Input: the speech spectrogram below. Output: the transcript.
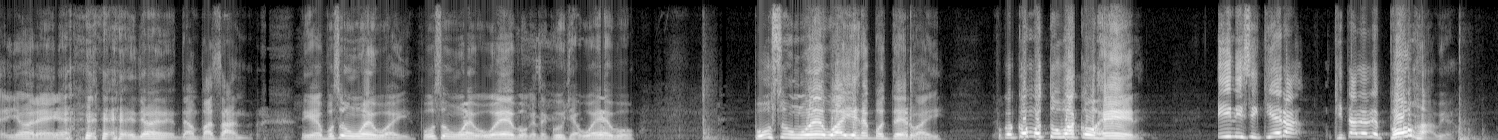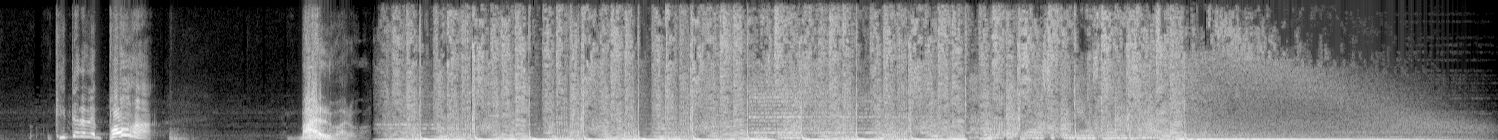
Señores, señores, están pasando. Dije, puso un huevo ahí. Puso un huevo, huevo, que se escucha, huevo. Puso un huevo ahí el reportero ahí. Porque ¿cómo tú vas a coger y ni siquiera quitarle la esponja, viejo? Quítale la esponja. Bárbaro.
